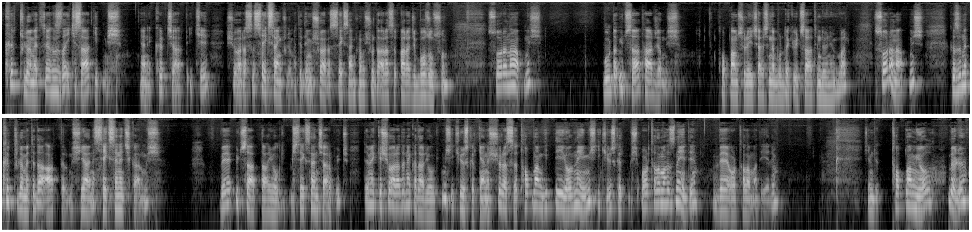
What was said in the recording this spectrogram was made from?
40 kilometre hızla 2 saat gitmiş. Yani 40 çarpı 2 şu arası 80 kilometre değil mi? Şu arası 80 kilometre. Şurada arası aracı bozulsun. Sonra ne yapmış? Burada 3 saat harcamış. Toplam süre içerisinde buradaki 3 saatin de önemi var. Sonra ne yapmış? Hızını 40 kilometre daha arttırmış. Yani 80'e çıkarmış. Ve 3 saat daha yol gitmiş. 80 çarpı 3. Demek ki şu arada ne kadar yol gitmiş? 240. Yani şurası toplam gittiği yol neymiş? 240'mış. Ortalama hız neydi? V ortalama diyelim. Şimdi toplam yol bölü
